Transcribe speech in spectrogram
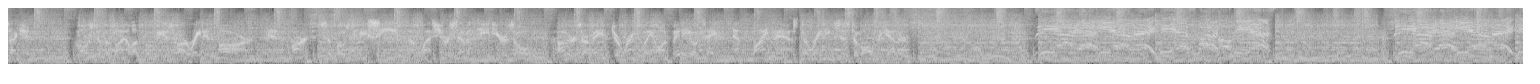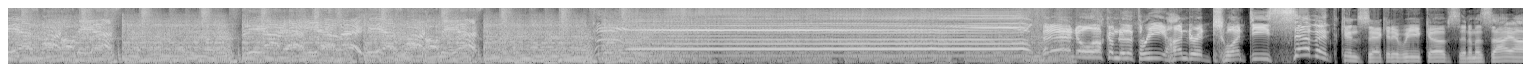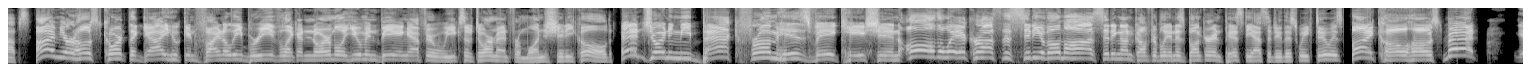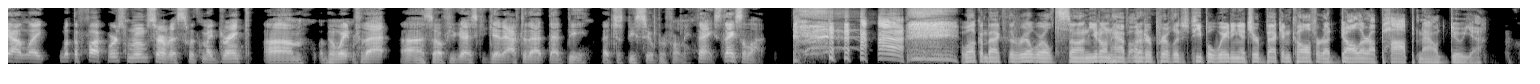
Section. Most of the violent movies are rated R and aren't supposed to be seen unless you're 17 years old. Others are made directly on videotape and bypass the rating system altogether. Welcome to the 327th consecutive week of Cinema Psyops. I'm your host, Court, the guy who can finally breathe like a normal human being after weeks of torment from one shitty cold. And joining me back from his vacation all the way across the city of Omaha, sitting uncomfortably in his bunker and pissed he has to do this week too, is my co host, Matt. Yeah, like what the fuck? Where's room service with my drink? Um, I've been waiting for that. Uh, so if you guys could get after that, that'd be that'd just be super for me. Thanks, thanks a lot. Welcome back to the real world, son. You don't have underprivileged people waiting at your beck and call for a dollar a pop now, do you?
